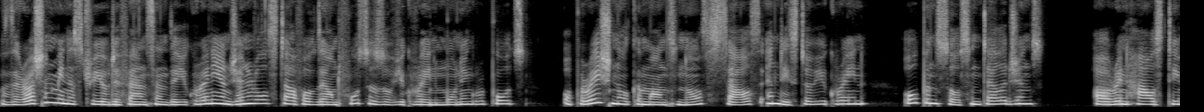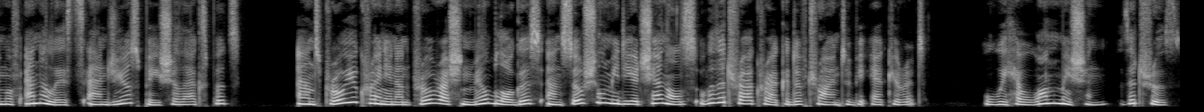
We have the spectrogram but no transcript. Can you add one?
The Russian Ministry of Defense and the Ukrainian General Staff of the Armed Forces of Ukraine morning reports, operational commands north, south, and east of Ukraine, open source intelligence, our in house team of analysts and geospatial experts, and pro Ukrainian and pro Russian mil bloggers and social media channels with a track record of trying to be accurate. We have one mission the truth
